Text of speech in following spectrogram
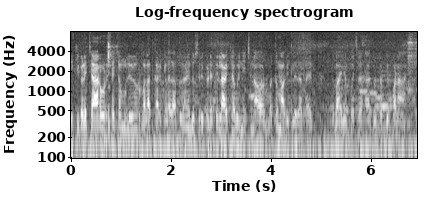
एकीकडे चार वर्षाच्या मुलीवर बलात्कार केला जातो आणि दुसरीकडे ते लाडक्या बहिणीच्या नावावर मतं मागितले जात आहेत. भाजपचा हा दुटप्पीपणा आहे.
